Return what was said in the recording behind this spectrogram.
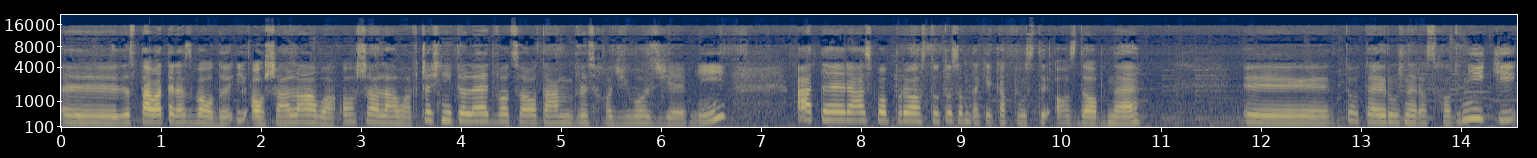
Yy, dostała teraz wody i oszalała, oszalała. Wcześniej to ledwo co tam wychodziło z ziemi, a teraz po prostu to są takie kapusty ozdobne. Yy, tutaj różne rozchodniki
